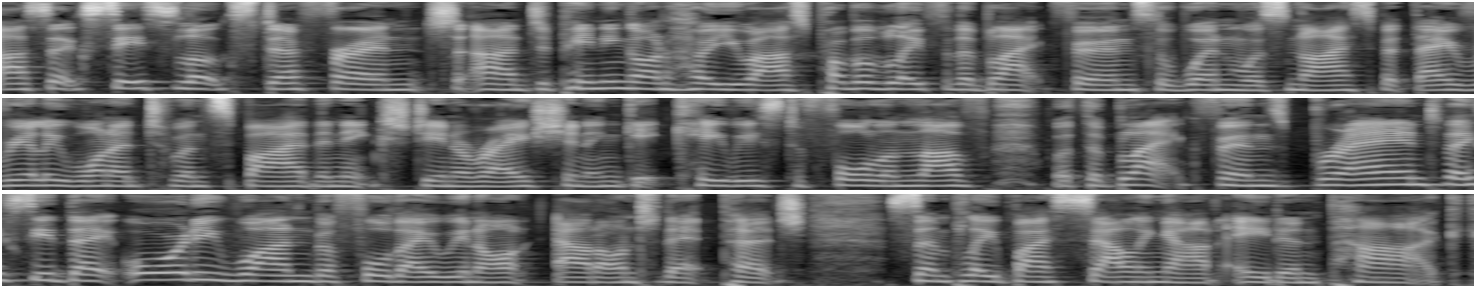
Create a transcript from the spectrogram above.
Uh, success looks different uh, depending on who you ask. Probably for the Black Ferns, the win was nice, but they really wanted to inspire the next generation and get Kiwis to fall in love with the Black Ferns brand. They said they already won before they went on, out onto that pitch simply by selling out Eden Park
